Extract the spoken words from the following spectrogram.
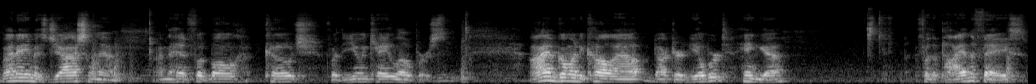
my name is Josh Lynn. I'm the head football coach for the UNK Lopers. I am going to call out Dr. Gilbert Hinga for the pie in the face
